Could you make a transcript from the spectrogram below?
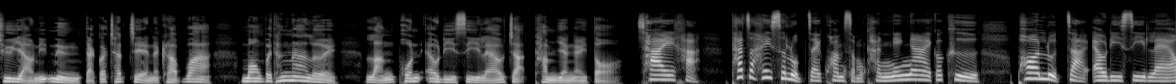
ชื่อยาวนิดนึง แต่ก็ชัดเจนนะครับว่ามองไปทั้งหน้าเลย หลังพ้น LDC แล้วจะทำยังไงต่อ ใช่ค่ะ ถ้าจะให้สรุปใจความสำคัญง่าย ๆ ก็คือ พอหลุดจาก LDC แล้ว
